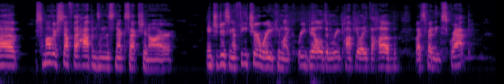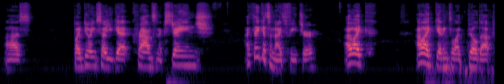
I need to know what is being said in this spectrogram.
uh, some other stuff that happens in this next section are introducing a feature where you can like rebuild and repopulate the hub by spending scrap. Uh, by doing so, you get crowns in exchange. I think it's a nice feature. I like, I like getting to like build up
